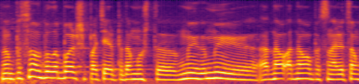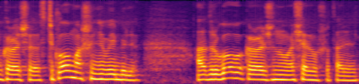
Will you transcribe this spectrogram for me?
Но пацанов было больше потерь, потому что мы, мы одного, одного пацана лицом, короче, стекло в машине выбили, а другого, короче, ну вообще ушатали.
